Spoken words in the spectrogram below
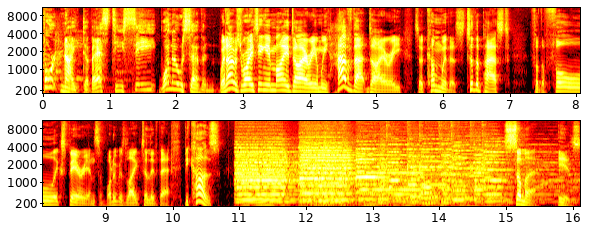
fortnight of STC 107. when I was writing in my diary, and we have that diary, so come with us to the past for the full experience of what it was like to live there. Because summer is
